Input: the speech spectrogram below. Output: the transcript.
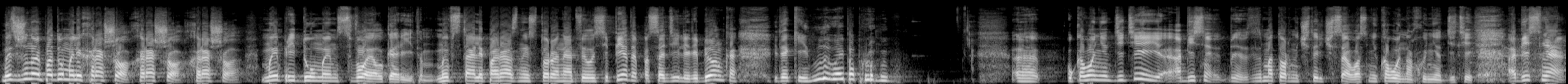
Мы с женой подумали, хорошо, хорошо, хорошо. Мы придумаем свой алгоритм. Мы встали по разные стороны от велосипеда, посадили ребенка и такие, ну давай попробуем. Э, у кого нет детей, объясняю. Это мотор на 4 часа, у вас никого нахуй нет детей. Объясняю.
